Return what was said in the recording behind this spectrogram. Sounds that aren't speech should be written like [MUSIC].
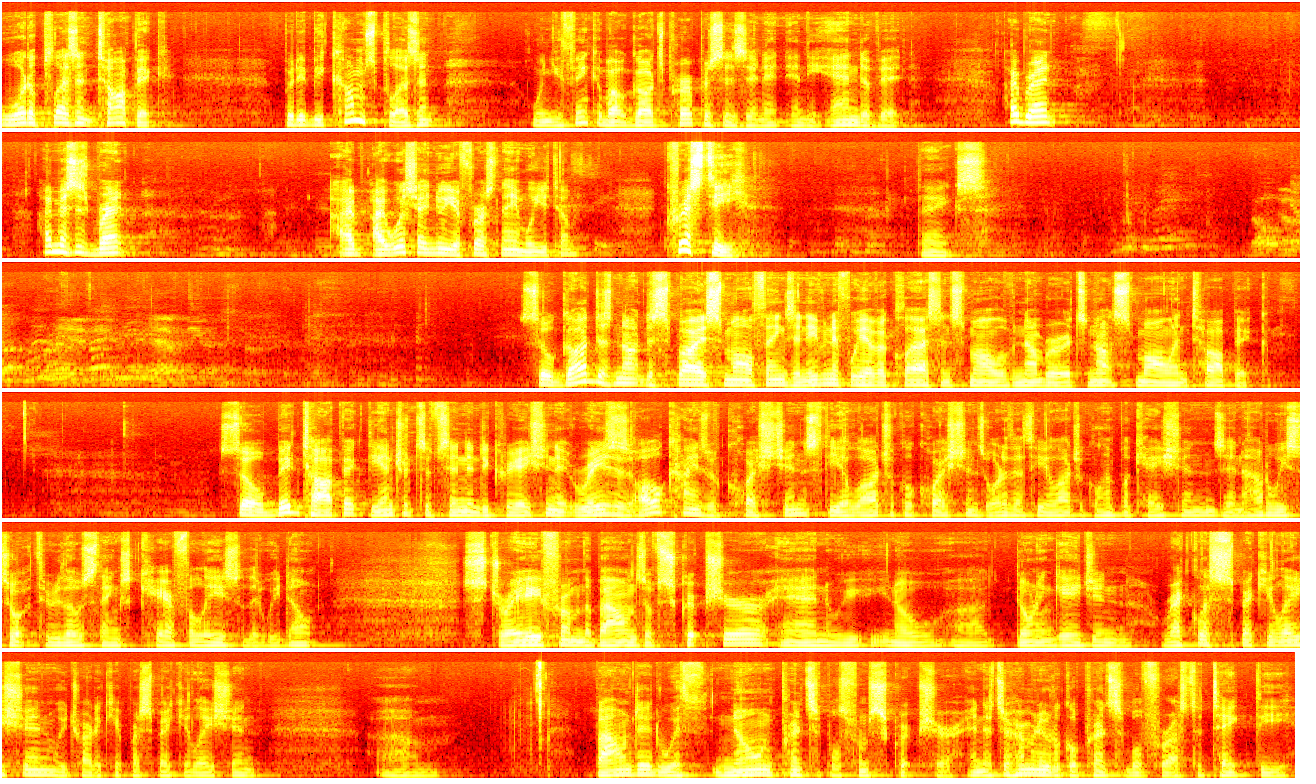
What a pleasant topic. But it becomes pleasant when you think about God's purposes in it and the end of it. Hi, Brent. Hi, Mrs. Brent. I, I wish I knew your first name. Will you tell me? Christy. Thanks. So God does not despise small things, and even if we have a class in small of number, it's not small in topic. So, big topic, the entrance of sin into creation, it raises all kinds of questions, theological questions. What are the theological implications, and how do we sort through those things carefully so that we don't stray from the bounds of Scripture and we, you know, uh, don't engage in reckless speculation. We try to keep our speculation um, bounded with known principles from Scripture. And it's a hermeneutical principle for us to take the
